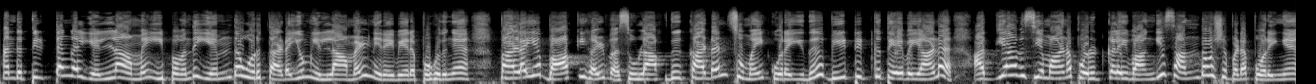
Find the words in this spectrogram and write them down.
அந்த திட்டங்கள் எல்லாமே இப்போ வந்து எந்த ஒரு தடையும் இல்லாமல் நிறைவேற போகுதுங்க. பழைய பாக்கிகள் வசூலாகுது. கடன் சுமை குறையுது. வீட்டிற்கு தேவையான அத்தியாவசியமான பொருட்களை வாங்கி சந்தோஷப்பட போறீங்க.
